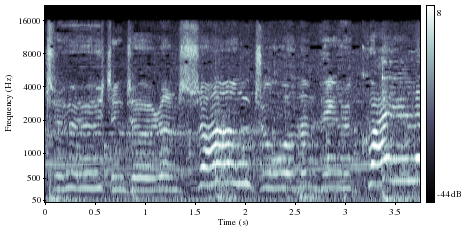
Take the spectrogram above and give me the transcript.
致敬这人生，祝我们平日快乐。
